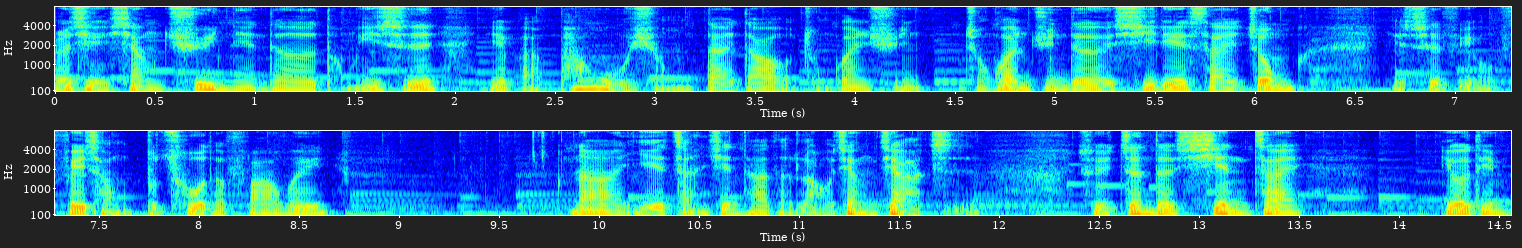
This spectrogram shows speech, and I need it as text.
而且像去年的统一师也把潘武雄带到总冠军总冠军的系列赛中，也是有非常不错的发挥。那也展现他的老将价值，所以真的现在有点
